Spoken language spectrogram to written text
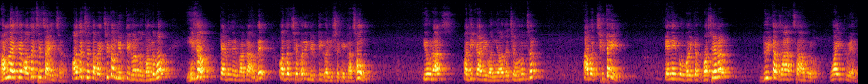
हामीलाई चाहिँ अध्यक्ष चाहिन्छ। अध्यक्ष तपाईँ छिटो नियुक्ति गर्नुहोस् भन्नुभयो। हिजो क्याबिनेटबाट हामीले अध्यक्ष पनि नियुक्ति गरिसकेका छौँ। युवराज अधिकारी भन्ने अध्यक्ष हुनुहुन्छ। अब छिटै एनएको बैठक बसेर दुईवटा जहाज छ हाम्रो वाइ टुवेल्भ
